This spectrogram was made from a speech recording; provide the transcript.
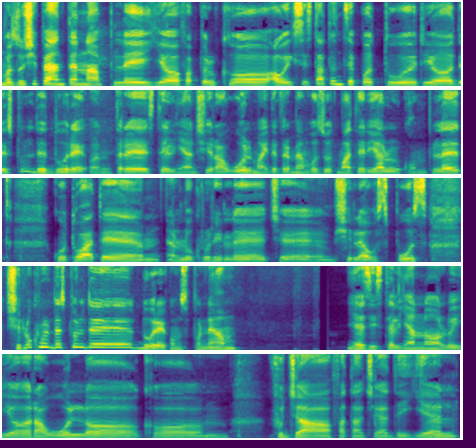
văzut și pe Antena Play uh, faptul că au existat înțepături uh, destul de dure între Stelian și Raul. Mai devreme am văzut materialul complet cu toate lucrurile ce și le-au spus și lucruri destul de dure, cum spuneam. I-a zis Stelian uh, lui Raul că fugea fata aceea de el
